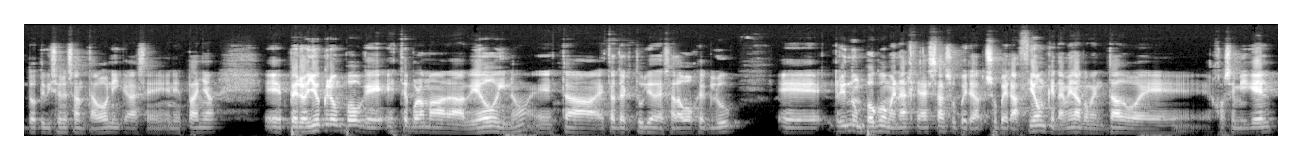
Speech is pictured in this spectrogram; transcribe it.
dos divisiones antagónicas en, España. Eh, pero yo creo un poco que este programa de hoy, ¿no? esta, esta tertulia de Salaboje Club, rinde un poco homenaje a esa supera- superación que también ha comentado José Miguel,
